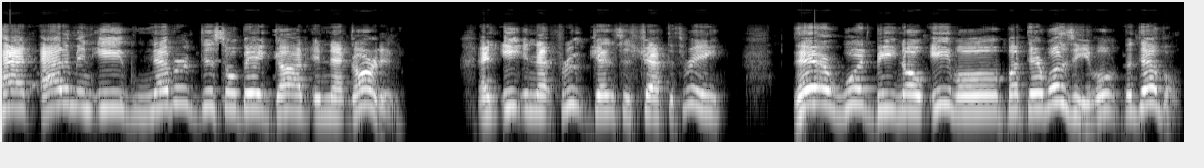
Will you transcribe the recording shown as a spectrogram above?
Had Adam and Eve never disobeyed God in that garden and eaten that fruit, Genesis chapter 3, there would be no evil, but there was evil, the devil.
